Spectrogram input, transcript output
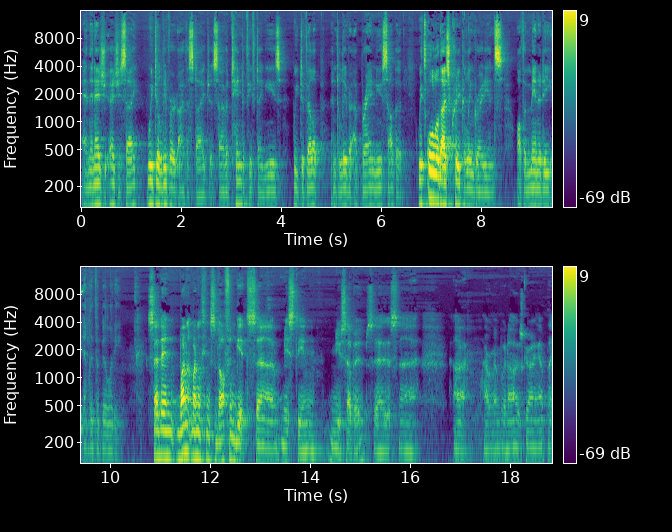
and then, as as you say, we deliver it over stages. So, over 10 to 15 years, we develop and deliver a brand new suburb with all of those critical ingredients of amenity and livability. So then, one, one of the things that often gets uh, missed in new suburbs is, uh, uh, I remember when I was growing up, they,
